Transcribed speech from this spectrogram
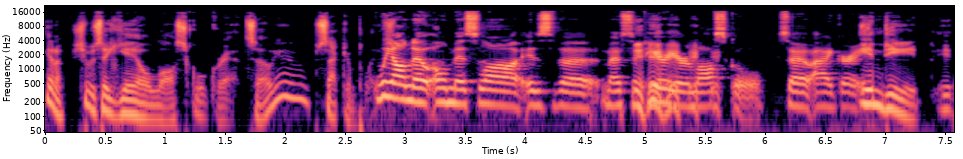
you know she was a Yale Law School grad, so you know, second place. We all know Ole Miss Law is the most superior law school, so I agree. Indeed.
